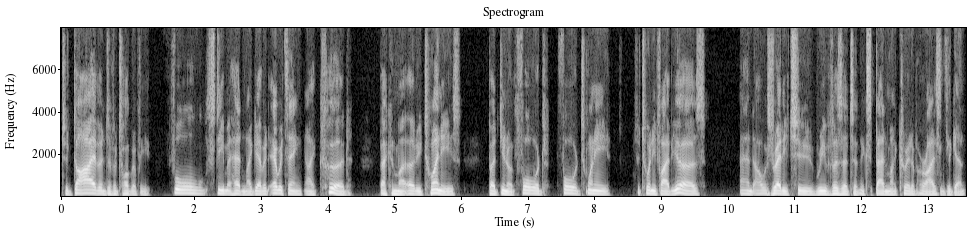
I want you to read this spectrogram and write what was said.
to dive into photography full steam ahead. And I gave it everything I could back in my early twenties. But you know, forward forward twenty to twenty five years, and I was ready to revisit and expand my creative horizons again.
